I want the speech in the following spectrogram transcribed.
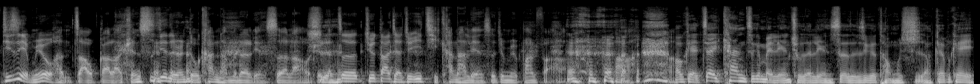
其实也没有很糟糕了，全世界的人都看他们的脸色了。我觉得 这就大家就一起看他脸色就没有办法了。啊，OK，在看这个美联储的脸色的这个同时啊，可不可以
